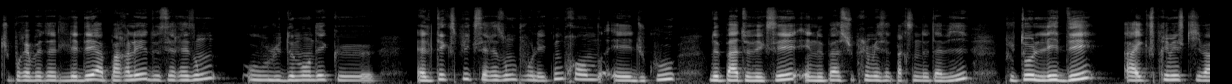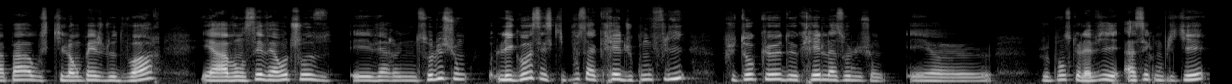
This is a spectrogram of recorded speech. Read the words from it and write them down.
tu pourrais peut-être l'aider à parler de ses raisons ou lui demander que elle t'explique ses raisons pour les comprendre et du coup ne pas te vexer et ne pas supprimer cette personne de ta vie, plutôt l'aider à exprimer ce qui va pas ou ce qui l'empêche de te voir et à avancer vers autre chose et vers une solution. L'ego, c'est ce qui pousse à créer du conflit plutôt que de créer de la solution. Et euh, je pense que la vie est assez compliquée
